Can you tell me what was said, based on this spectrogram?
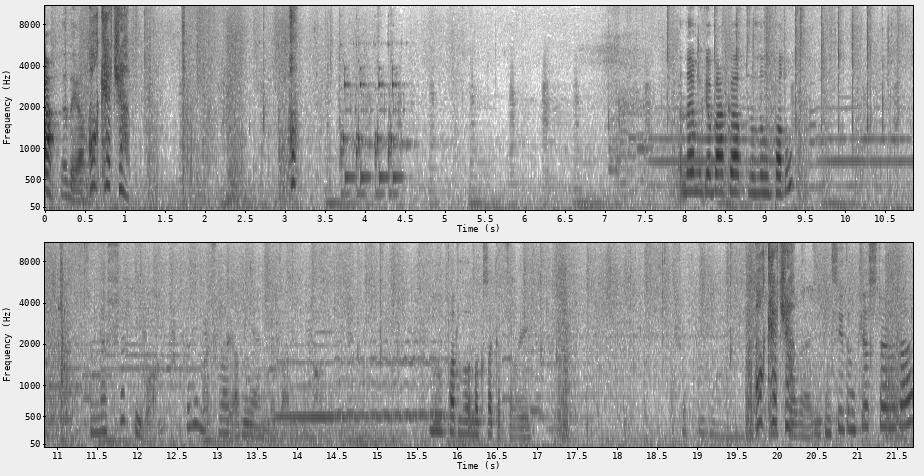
Ah, there they are. I'll catch up. And then we go back up to the little puddle. And there should be one, pretty much right on the end of that little puddle. Little puddle that looks like a three. Should be one. I'll catch up. there. You can see them just over there.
